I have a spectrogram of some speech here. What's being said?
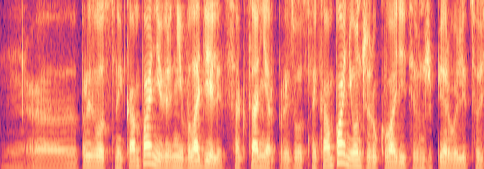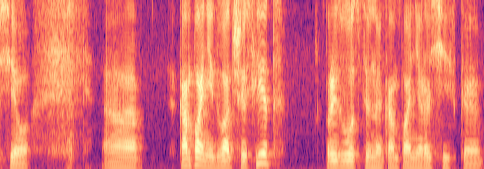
э, производственной компании, вернее, владелец, акционер производственной компании, он же руководитель, он же первое лицо SEO, Компании 26 лет, производственная компания российская,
